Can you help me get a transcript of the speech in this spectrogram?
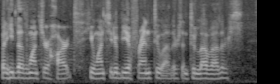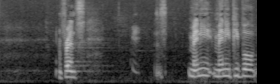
but He does want your heart. He wants you to be a friend to others and to love others. And friends, many, many people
